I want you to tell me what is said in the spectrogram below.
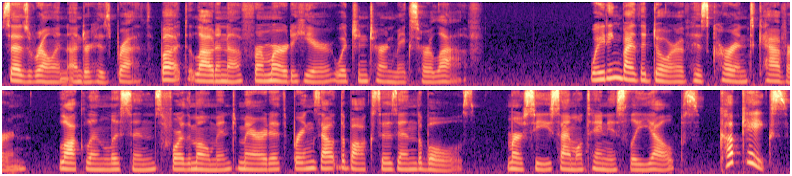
says Rowan under his breath, but loud enough for Mur to hear, which in turn makes her laugh. Waiting by the door of his current cavern, Lachlan listens for the moment Meredith brings out the boxes and the bowls. Mercy simultaneously yelps, Cupcakes!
